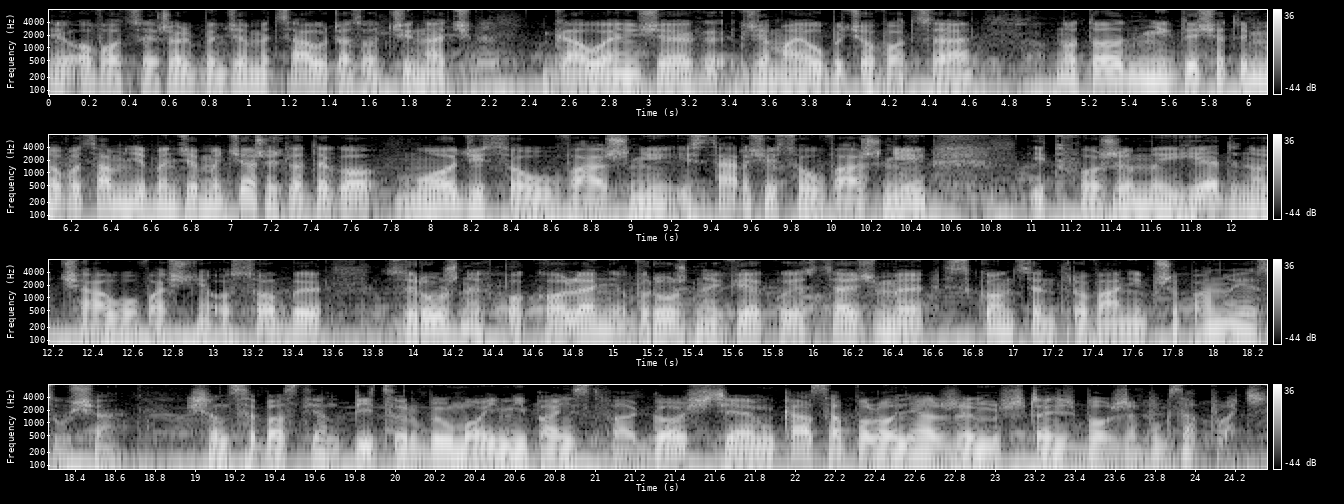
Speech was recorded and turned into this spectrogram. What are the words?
e, owoce. Jeżeli będziemy cały czas odcinać gałęzie, gdzie mają być owoce, no to nigdy się tymi owocami nie będziemy cieszyć. Dlatego młodzi są ważni i starsi są ważni i tworzymy jedno ciało. Właśnie osoby z różnych pokoleń, w różnych wieku jesteśmy skoncentrowani przy Panu Jezusie. Ksiądz Sebastian Picur był moim i Państwa gościem. Kasa Polonia Rzym. Szczęść Boże, Bóg zapłać.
